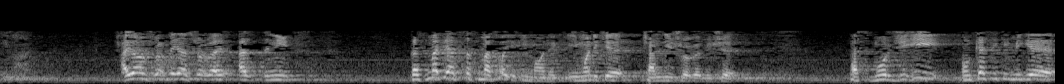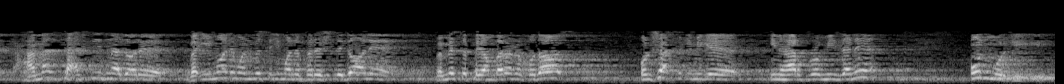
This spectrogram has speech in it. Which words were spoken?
ایمان حیا شعبه شعبه از قسمتی از قسمت های ایمانه ایمانی که چندین شعبه میشه. پس مرجعی اون کسی که میگه عمل تأثیر نداره و ایمانمون مثل ایمان فرشتگانه و مثل پیامبران خداست اون شخصی که میگه این حرف رو می‌زنه اون مرجعی.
